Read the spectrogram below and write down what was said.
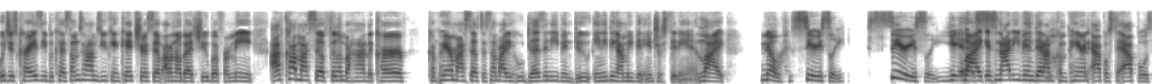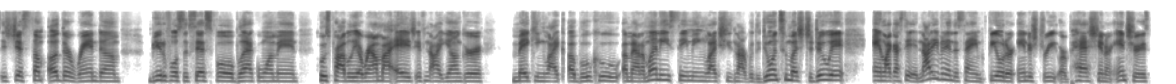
which is crazy because sometimes you can catch yourself. I don't know about you, but for me, I've caught myself feeling behind the curve, comparing myself to somebody who doesn't even do anything I'm even interested in. Like, No, seriously. Seriously. Yes. like it's not even that I'm comparing apples to apples. It's just some other random, beautiful, successful black woman who's probably around my age, if not younger, making like a buku amount of money, seeming like she's not really doing too much to do it. And like I said, not even in the same field or industry or passion or interest,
